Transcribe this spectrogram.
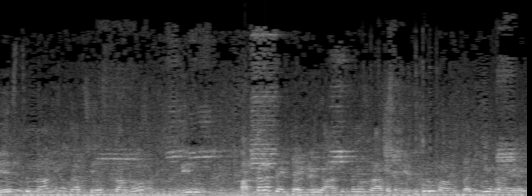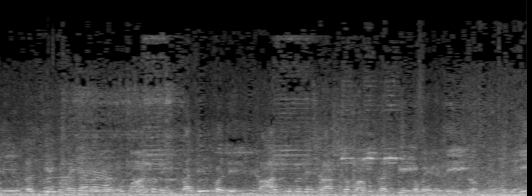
చేస్తున్నాం ఇంకా చేస్తామో మీరు పక్కన పెట్టండి. ఆంధ్రప్రదేశ్ రాష్ట్రం ఎప్పుడు మాకు ప్రత్యేకమైనది ప్రత్యేకమైనది మాటలు పదే పదే ఆంధ్రప్రదేశ్ రాష్ట్రం మాకు ప్రత్యేకమైనది. ఈ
